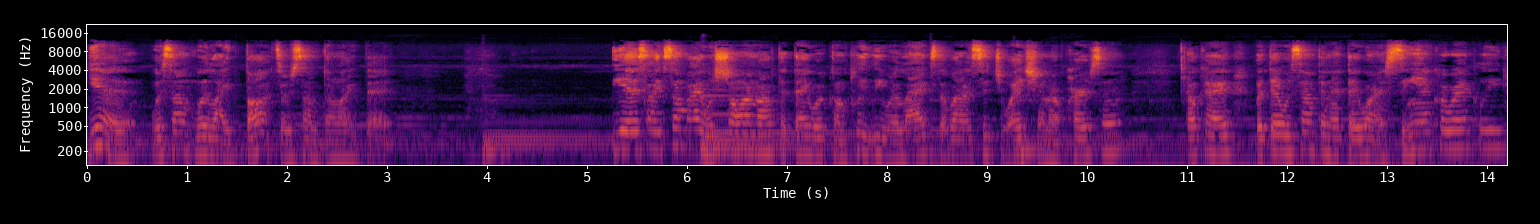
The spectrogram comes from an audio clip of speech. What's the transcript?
yeah, with some with like thoughts or something like that. Yeah, it's like somebody was showing off that they were completely relaxed about a situation or person. Okay, but there was something that they weren't seeing correctly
